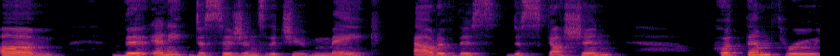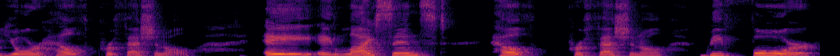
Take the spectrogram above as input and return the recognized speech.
Um the any decisions that you'd make out of this discussion put them through your health professional a a licensed health professional before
